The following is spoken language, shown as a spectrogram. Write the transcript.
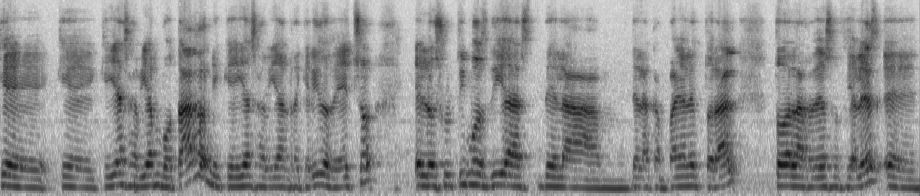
que, ellas habían votado ni que ellas habían requerido. De hecho, en los últimos días de la, campaña electoral, todas las redes sociales eh,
